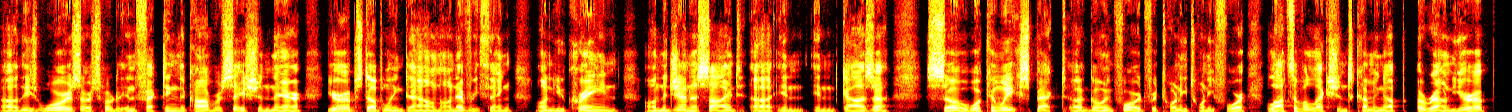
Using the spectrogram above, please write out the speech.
uh, these wars are sort of infecting the conversation there. Europe's doubling down on everything, on Ukraine, on the genocide uh, in, in Gaza. So, what can we expect uh, going forward for 2024? Lots of elections coming up around Europe.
